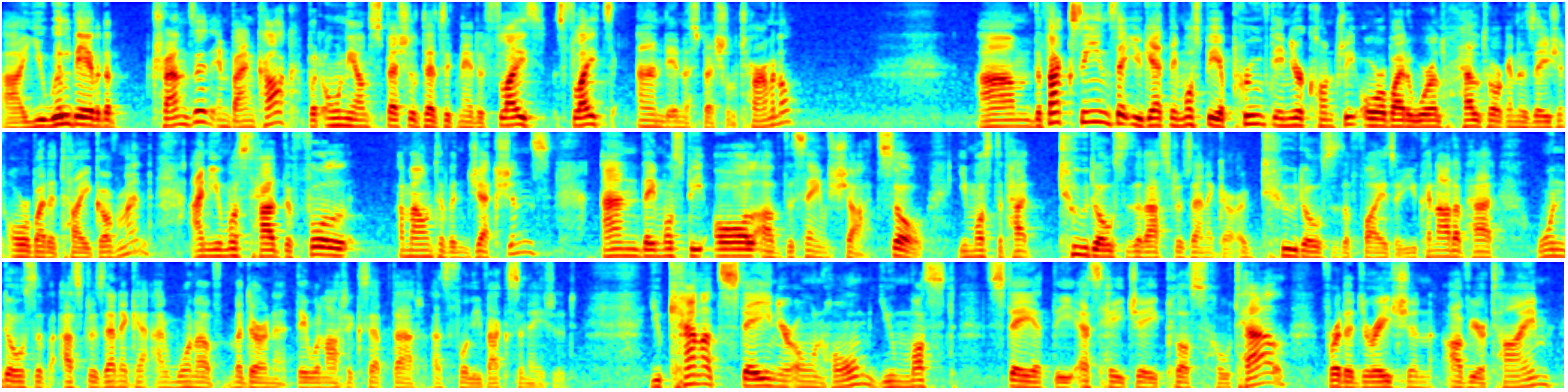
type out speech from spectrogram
Uh, you will be able to transit in Bangkok, but only on special designated flights, flights and in a special terminal. Um, the vaccines that you get, they must be approved in your country or by the World Health Organization or by the Thai government, and you must have the full amount of injections, and they must be all of the same shot. So you must have had two doses of AstraZeneca or two doses of Pfizer. You cannot have had one dose of AstraZeneca and one of Moderna. They will not accept that as fully vaccinated. You cannot stay in your own home. You must stay at the SHA Plus hotel for the duration of your time,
